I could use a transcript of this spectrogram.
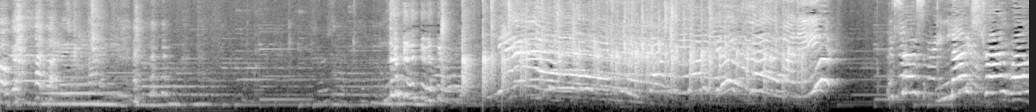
Oh, God. Nice try, well.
